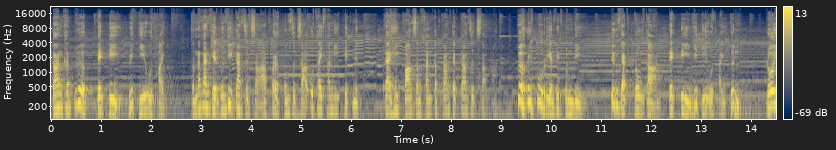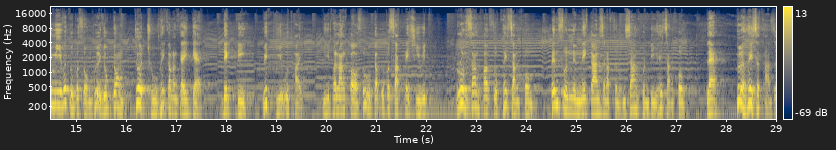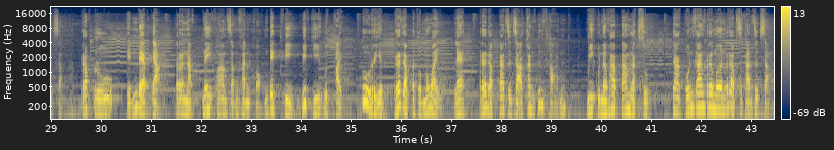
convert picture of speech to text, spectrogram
การคัดเลือกเด็กดีวิถีอุทัยสำนักงานเขตพื้นที่การศึกษา ประถมศึกษาอุทัยธานีเขตหนึ่งได้ให้ความสำคัญกับการจัดการศึกษา เพื่อให้ผู้เรียนเป็นคนดี จึงจัดโครงการเด็กดีวิถีอุทัยขึ้น โดยมีวัตถุประสงค์เพื่อยกย่อง เชิดชูให้กำลังใจแก่ เด็กดี วิถีอุทัย มีพลังต่อสู้กับอุปสรรคในชีวิต ร่วมสร้างความสุขให้สังคม เป็นส่วนหนึ่งในการสนับสนุนสร้างคนดีให้สังคม และเพื่อให้สถานศึกษา รับรู้เห็นแบบอย่างตระหนักในความสำคัญของเด็กดี วิถีอุทัยผู้เรียนระดับปฐมวัย และระดับการศึกษาขั้นพื้นฐาน มีคุณภาพตามหลักสูตร จากผลการประเมินระดับสถานศึกษา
